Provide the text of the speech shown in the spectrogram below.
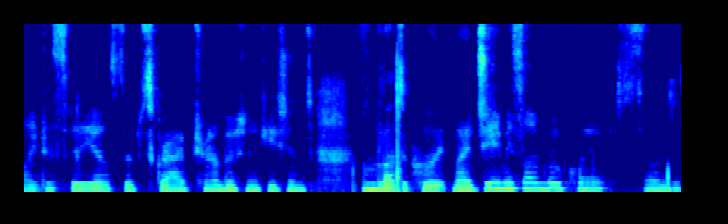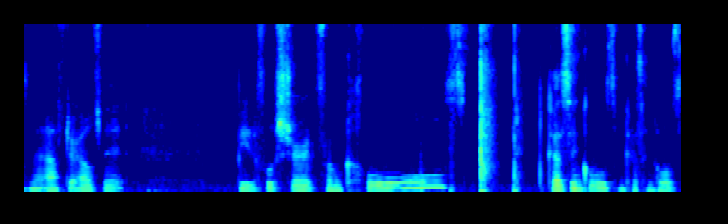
Like this video, subscribe, turn on post notifications. I'm about to put my jammies on real quick. So this is my after outfit. Beautiful shirt from Kohl's. Cousin Kohl's and Cousin Kohl's.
